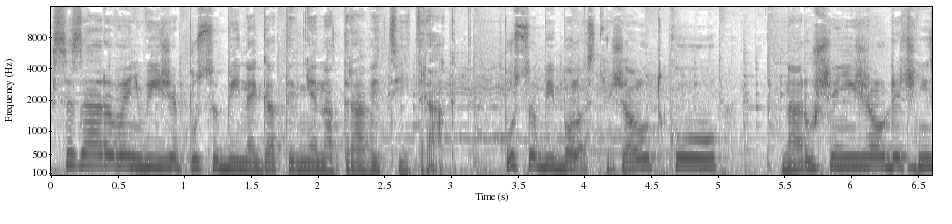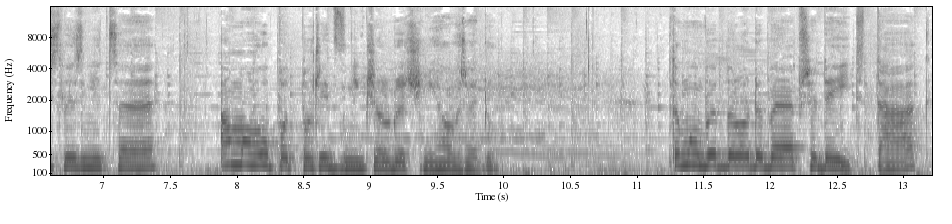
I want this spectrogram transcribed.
se zároveň ví, že působí negativně na trávicí trakt. Působí bolesti žaludku, narušení žaludeční sliznice a mohou podpořit vznik žaludečního vředu. Tomu by bylo dobré předejít tak,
